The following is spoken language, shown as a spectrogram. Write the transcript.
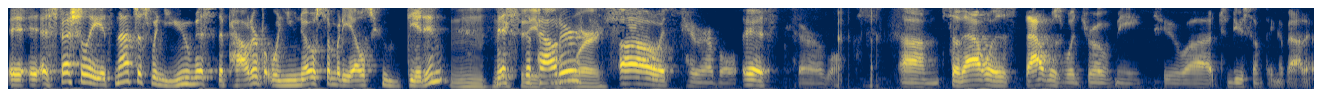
especially it's not just when you miss the powder, but when you know somebody else who didn't mm, miss the powder. Oh, it's terrible! It's terrible. um, so that was that was what drove me to uh, to do something about it.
